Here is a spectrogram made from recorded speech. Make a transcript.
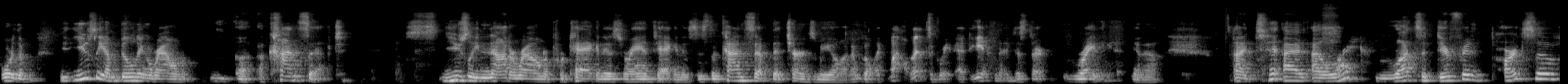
or the usually I'm building around a, a concept usually not around a protagonist or antagonist. It's the concept that turns me on. I'm going like, wow, that's a great idea. And I just start writing it, you know. I, I, I like lots of different parts of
